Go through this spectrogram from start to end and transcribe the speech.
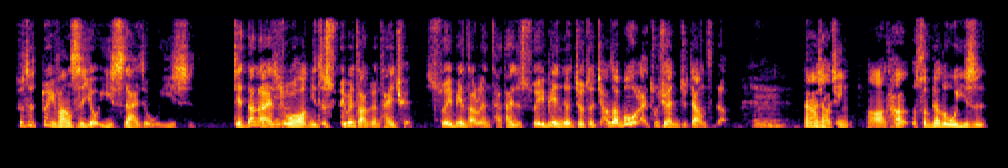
就是对方是有意识还是无意识。简单的来说哦，你是随便找个人猜拳，随便找人猜，他是随便的，就是讲什么来出拳，就这样子的。嗯，那要小心啊！他什么叫做无意识？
